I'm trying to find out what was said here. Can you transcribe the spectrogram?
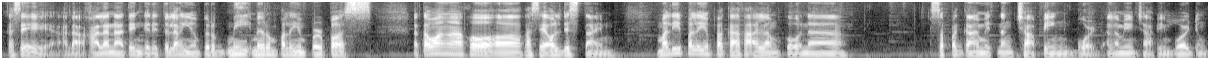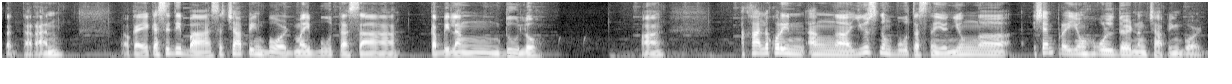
kasi akala natin ganito lang yun, pero may meron pala yung purpose. Natawa nga ako uh, kasi all this time, mali pala yung pagkakaalam ko na sa paggamit ng chopping board. Alam mo yung chopping board, yung tadtaran? Okay, kasi 'di ba, sa chopping board may buta sa kabilang dulo. Ha? Akala ko rin ang uh, use ng butas na 'yun, yung uh, syempre yung holder ng chopping board,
